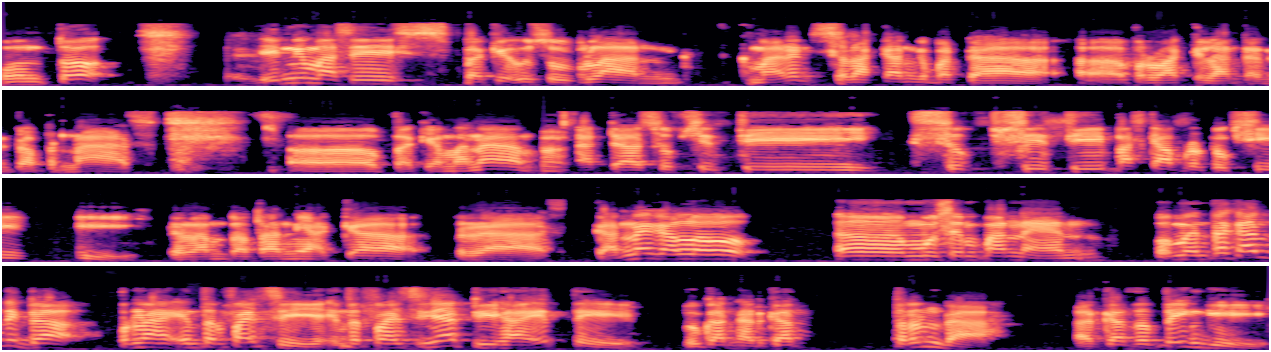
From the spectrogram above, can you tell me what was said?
untuk ini masih sebagai usulan kemarin diserahkan kepada uh, perwakilan dari Bapenas uh, bagaimana ada subsidi subsidi pasca produksi dalam tata niaga beras. Karena kalau uh, musim panen, pemerintah kan tidak pernah intervensi. Intervensinya di HET, bukan harga terendah, harga tertinggi.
